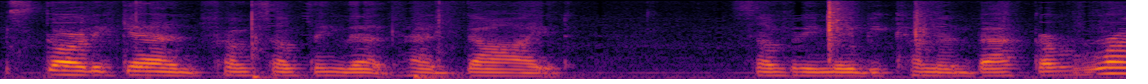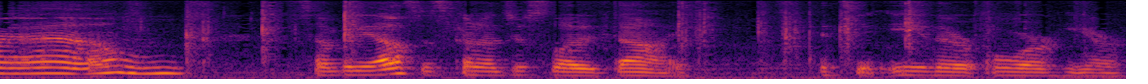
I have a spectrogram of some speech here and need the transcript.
start again from something that had died somebody may be coming back around somebody else is going to just let it die it's either or here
